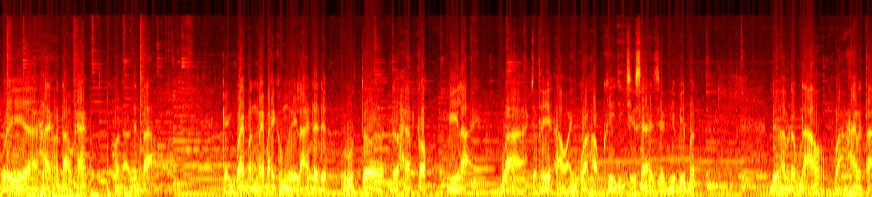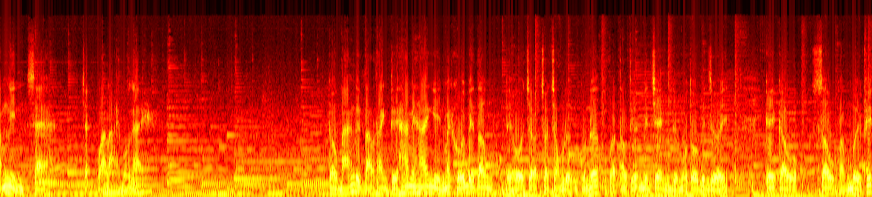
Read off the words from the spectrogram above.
với à, hai hòn đảo khác, hòn đảo nhân tạo. Cảnh quay bằng máy bay không người lái đã được Router The Hard Rock ghi lại và cho thấy ảo ảnh quang học khi những chiếc xe dường như biến mất. Đường hầm độc đáo khoảng 28.000 xe chạy qua lại mỗi ngày. Cầu máng được tạo thành từ 22.000 mét khối bê tông để hỗ trợ cho trọng lượng của nước và tàu thuyền bên trên đường ô tô bên dưới. Cây cầu sâu khoảng 10 feet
